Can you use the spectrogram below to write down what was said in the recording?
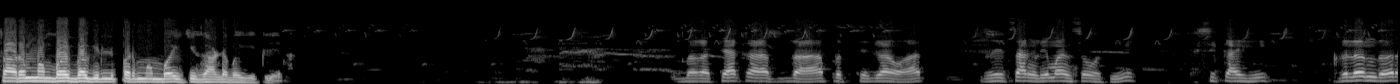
सारं मुंबई बघितली पर मुंबईची गांड बघितली नाही. बघा त्या काळात सुद्धा प्रत्येक गावात जशी चांगली माणसं होती तशी काही कलंदर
